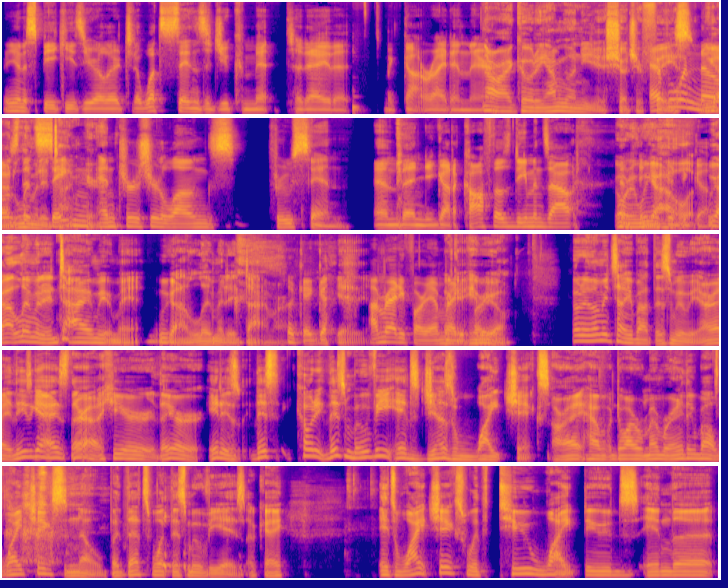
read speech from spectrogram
were you in a speakeasy earlier today? What sins did you commit today that, that got right in there? All right, Cody, I'm going to need you to shut your face. Everyone knows that limited time Satan enters your lungs through sin, and then you got to cough those demons out. Cody, we got go. we got limited time here, man. We got a limited time. right? Okay, good. Yeah, yeah. I'm ready for you. I'm ready Okay, for here we you. go. Cody, let me tell you about this movie. All right. These guys, they're out here. They are, it is this, Cody, this movie, it's just white chicks. All right. How do I remember anything about white chicks? No, but that's what this movie is. Okay. It's white chicks with two white dudes in the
